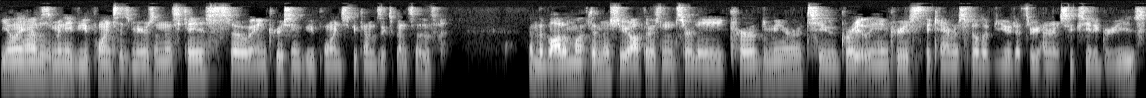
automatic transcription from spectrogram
You only have as many viewpoints as mirrors in this case, so increasing viewpoints becomes expensive. In the bottom left image, the authors insert a curved mirror to greatly increase the camera's field of view to 360 degrees.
